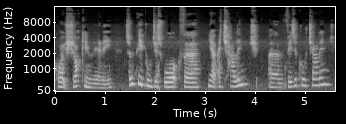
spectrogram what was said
quite shocking, really. Some people just walk for you know a challenge, um, physical challenge.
